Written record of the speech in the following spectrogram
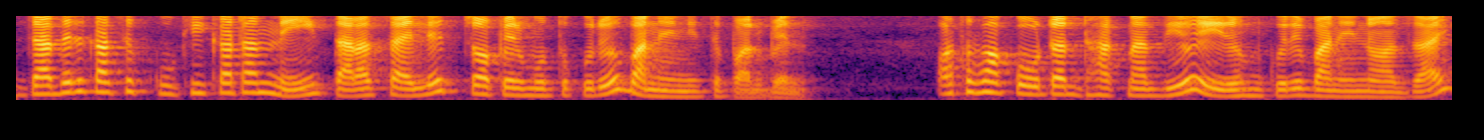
যাদের কাছে কুকি কাটার নেই, তারা চাইলে চপের মতো করেও বানিয়ে নিতে পারবেন। অথবা কৌটার ঢাকনা দিয়েও এইরকম করে বানিয়ে নেওয়া যায়।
